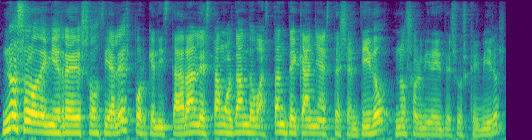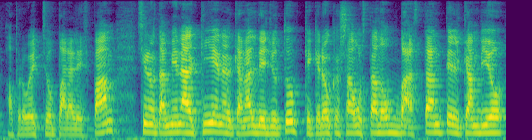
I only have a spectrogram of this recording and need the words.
no solo de mis redes sociales, porque en Instagram le estamos dando bastante caña a este sentido, no os olvidéis de suscribiros, aprovecho para el spam, sino también aquí en el canal de YouTube, que creo que os ha gustado bastante el cambio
